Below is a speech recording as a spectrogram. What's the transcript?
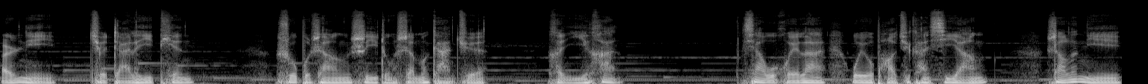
而你却宅了一天，说不上是一种什么感觉，很遗憾。下午回来，我又跑去看夕阳，少了你，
